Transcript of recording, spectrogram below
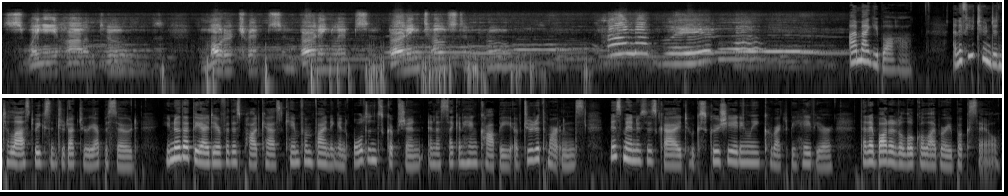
swingy Harlem tunes, motor trips and burning lips and burning toast and prunes. How lovely it was. I'm Maggie Blaha, and if you tuned into last week's introductory episode, you know that the idea for this podcast came from finding an old inscription in a secondhand copy of Judith Martin's Miss Manners' Guide to Excruciatingly Correct Behavior that I bought at a local library book sale.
